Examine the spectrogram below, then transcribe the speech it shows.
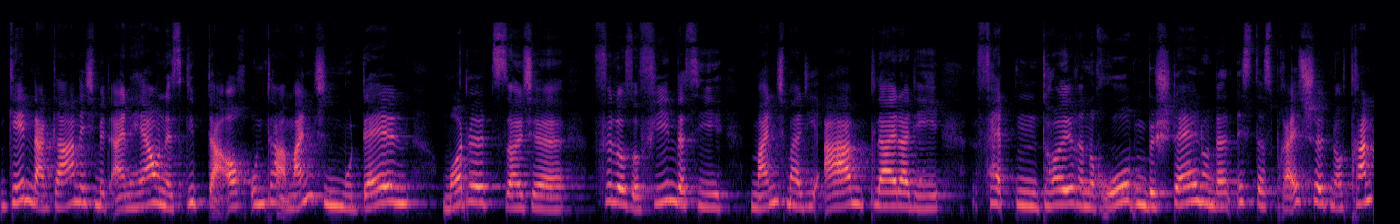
gehen da gar nicht mit einher und es gibt da auch unter manchen Modellen, Models solche Philosophien, dass sie manchmal die Abendkleider, die fetten, teuren Roben bestellen und dann ist das Preisschild noch dran,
